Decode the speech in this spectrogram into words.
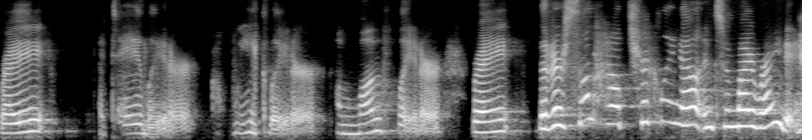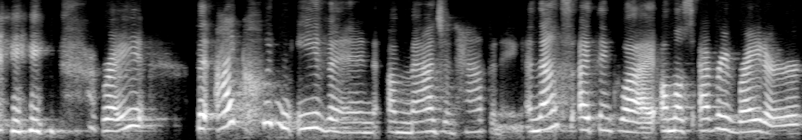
right? A day later, a week later, a month later, right? That are somehow trickling out into my writing, right? That I couldn't even imagine happening. And that's, I think, why almost every writer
